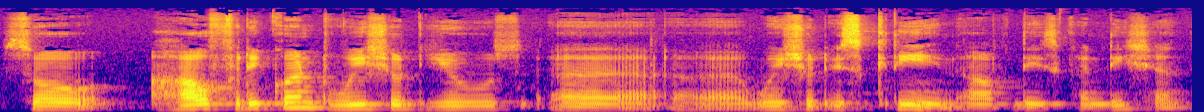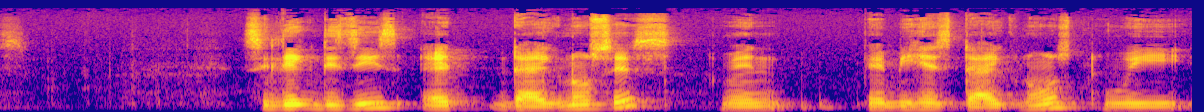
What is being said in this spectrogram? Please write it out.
So how frequent we should use uh, uh, we should screen of these conditions. Celiac disease at diagnosis when baby has diagnosed we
